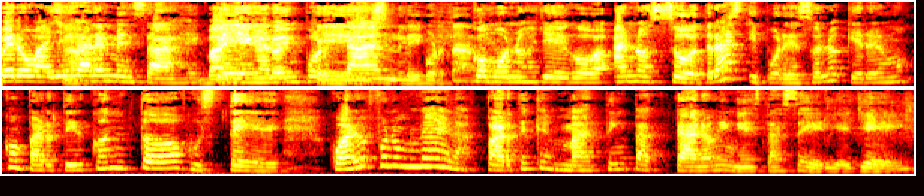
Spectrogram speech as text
Pero va a O sea, llegar el mensaje, va a llegar lo importante, lo importante. como nos llegó a nosotras y por eso lo queremos compartir con todos ustedes. ¿Cuáles fueron una de las partes que más te impactaron en esta serie, Jay?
